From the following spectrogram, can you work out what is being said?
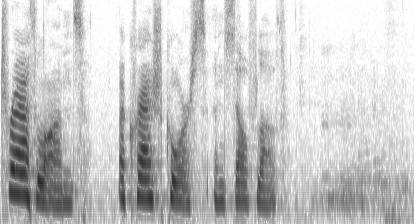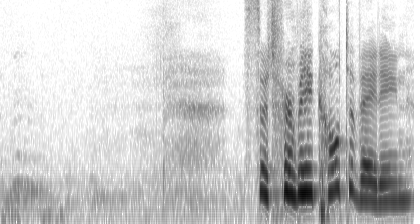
Triathlons, a Crash Course in Self Love. So, for me, cultivating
